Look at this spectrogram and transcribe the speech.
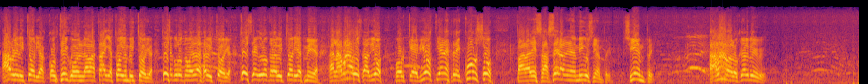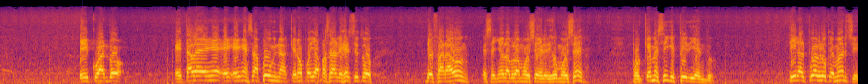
Hable victoria, contigo en la batalla estoy en victoria. Estoy seguro que me das la victoria, estoy seguro que la victoria es mía. Alabados a Dios, porque Dios tiene recursos para deshacer al enemigo siempre, siempre. Alaba lo que él vive. Y cuando estaba en, en- esa pugna que no podía pasar el ejército de Faraón, el Señor le habló a Moisés y le dijo, Moisés, ¿por qué me sigues pidiendo? Dile al pueblo que marche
